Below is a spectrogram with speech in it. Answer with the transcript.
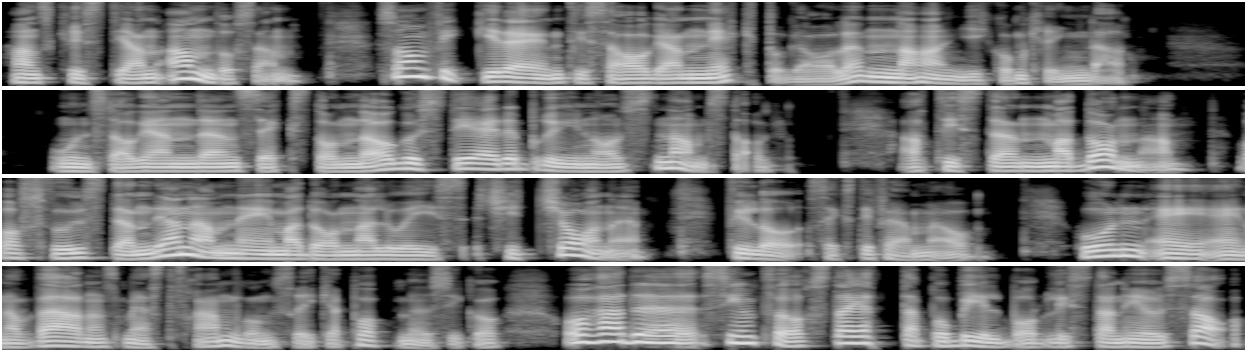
Hans Christian Andersen som fick idén till sagan Näktergalen när han gick omkring där. Onsdagen den 16 augusti är det Brynolfs namnsdag. Artisten Madonna, vars fullständiga namn är Madonna Louise Ciccione, fyller 65 år. Hon är en av världens mest framgångsrika popmusiker och hade sin första etta på Billboardlistan i USA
